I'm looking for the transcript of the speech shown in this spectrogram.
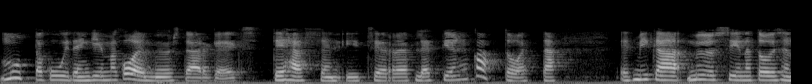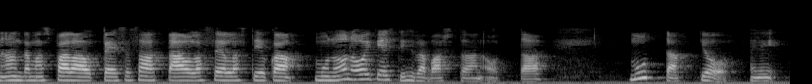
mutta kuitenkin mä koen myös tärkeäksi tehdä sen itse reflektion ja katsoa, että, että mikä myös siinä toisen antamassa palautteessa saattaa olla sellaista, joka mun on oikeasti hyvä vastaanottaa. Mutta joo, eli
